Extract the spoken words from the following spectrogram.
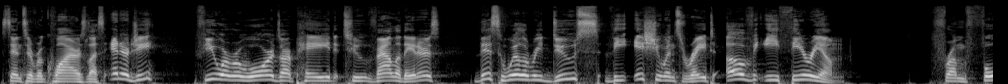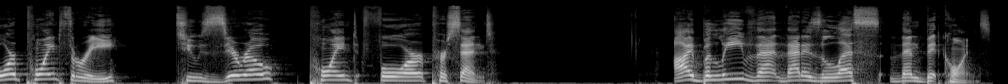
Since it requires less energy, fewer rewards are paid to validators. This will reduce the issuance rate of Ethereum from 4.3 to 0.4%. I believe that that is less than Bitcoin's.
